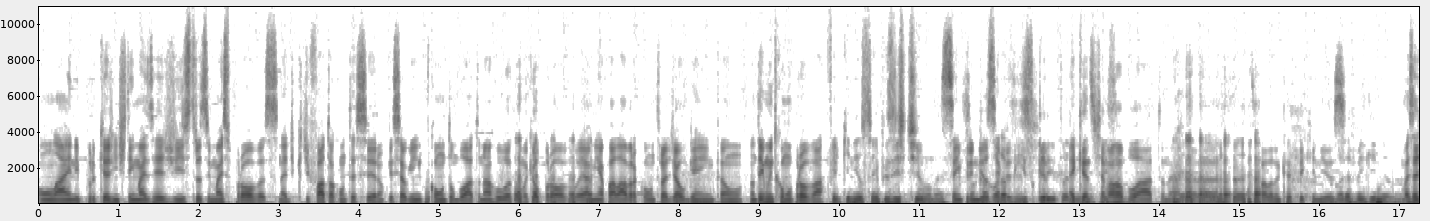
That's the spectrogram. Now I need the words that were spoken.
online porque a gente tem mais registros e mais provas, né, de que de fato aconteceram. Porque se alguém conta um boato na rua, como é que eu provo? É a minha palavra contra a de alguém. Então, não tem muito como provar. Fake news sempre existiu, né? Sempre news sempre existiu. Ali, é que antes chamava boato, né? Agora falando que é fake news. Agora é fake news. Mas é,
